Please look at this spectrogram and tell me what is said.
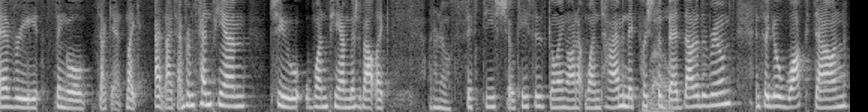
every single second, like at nighttime from 10 p.m. to 1 p.m. There's about like, I don't know, 50 showcases going on at one time, and they push the beds out of the rooms. And so you'll walk down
